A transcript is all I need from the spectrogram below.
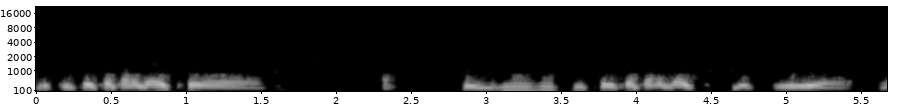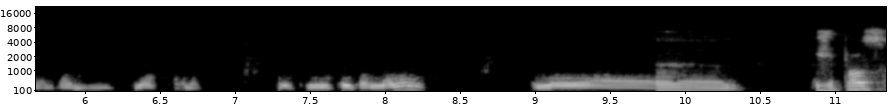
les plutôt quarterbacks, euh, les 18 plutôt quarterbacks depuis, euh, non, pas 19, pardon, depuis Peyton Manning. Mais euh, je pense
